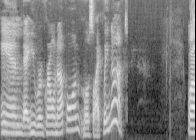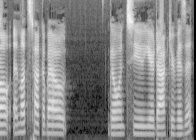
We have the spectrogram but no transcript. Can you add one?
and mm-hmm. that you were grown up on? Most likely not. Well, and let's talk about going to your doctor visit,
